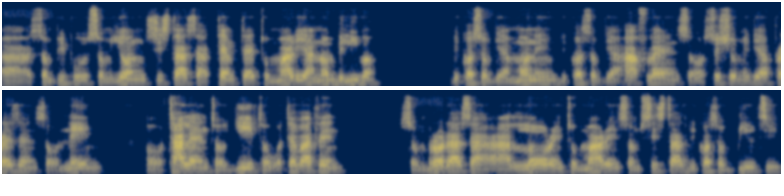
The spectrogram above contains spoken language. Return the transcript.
Uh, some people, some young sisters are tempted to marry an unbeliever because of their money, because of their affluence or social media presence or name or talent or gift or whatever thing. Some brothers are, are luring to marry some sisters because of beauty,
